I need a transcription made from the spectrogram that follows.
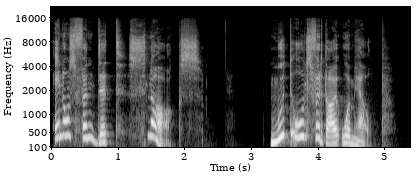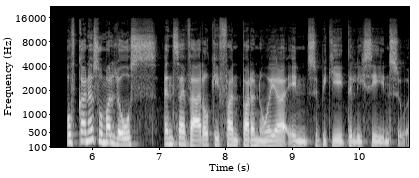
En ons vind dit snaaks. Moet ons vir daai oom help Of kan ons hom maar los in sy wêreltjie van paranoia en so bietjie delisie en so?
